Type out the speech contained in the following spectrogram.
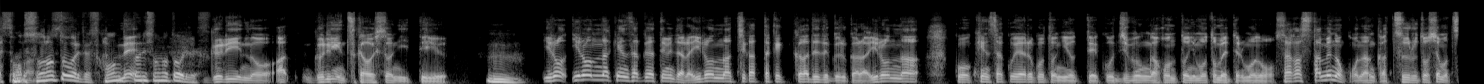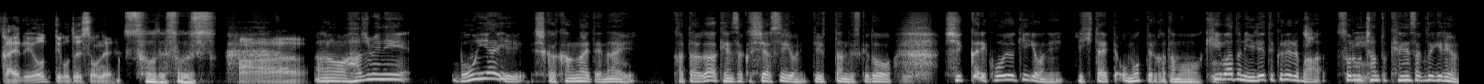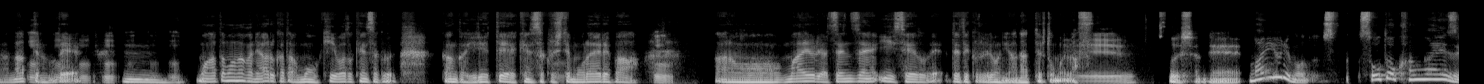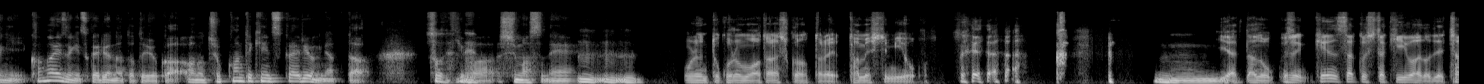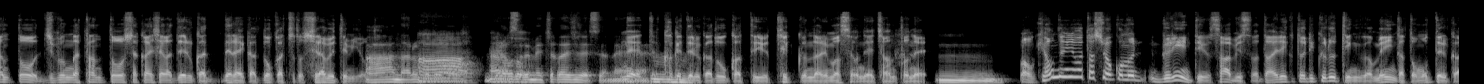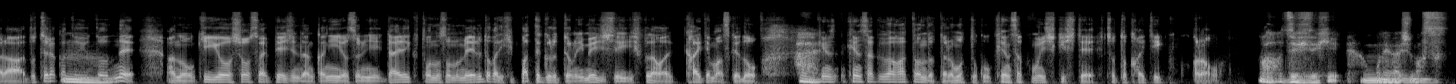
そその通りです。本当にその通りです。グリーンの、あ、グリーン使う人にっていう。うん。いろ、いろんな検索やってみたらいろんな違った結果が出てくるから、いろんなこう検索をやることによって、こう自分が本当に求めてるものを探すためのこうなんかツールとしても使えるよっていうことですよね。そうです、そうです。ああの、初めに、ぼんやりしか考えてない方が検索しやすいようにって言ったんですけど、しっかりこういう企業に行きたいって思ってる方も、キーワードに入れてくれれば、それもちゃんと検索できるようになってるので、うんもう頭の中にある方はもうキーワード検索ガンガン入れて検索してもらえれば、うんあのー前よりは全然いい精度で出てくるようにはなってると思います。へえそうですよね。前よりもそ相当考えずに、考えずに使えるようになったというか、あの直感的に使えるようになった気そうですね。はしますねうん。うんうん。俺のところも新しくなったら試してみよう。うん。いや、あの、要するに検索したキーワードでちゃんと自分が担当した会社が出るか出ないかどうかちょっと調べてみよう。ああ、なるほど。なるほどそれめっちゃ大事ですよね。ね、うんかけてるかどうかっていうチェックになりますよね、ちゃんとね。うん。まあ、基本的に私はこのグリーンっていうサービスはダイレクトリクルーティングがメインだと思ってるから、どちらかというとね、あの、企業詳細ページなんかに、要するにダイレクトのそのメールとかで引っ張ってくるっていうのをイメージして普段は書いてますけど、はい。検検索が上がったんだったらもっとこう検索も意識してちょっと書いていくかな。あぜひぜひお願いします。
